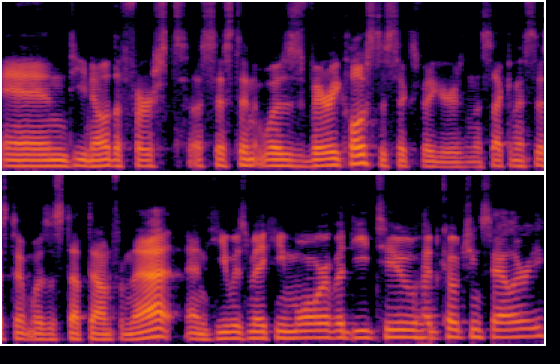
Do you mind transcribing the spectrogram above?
And you know, the first assistant was very close to six figures, and the second assistant was a step down from that, and he was making more of a D two head coaching salary.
